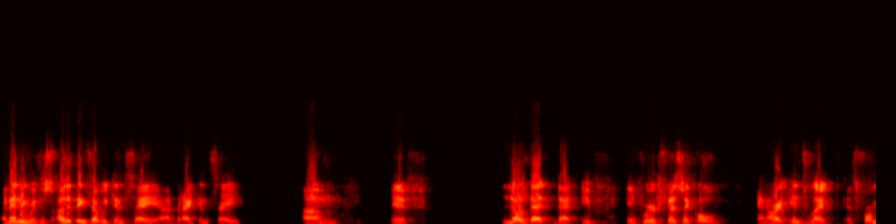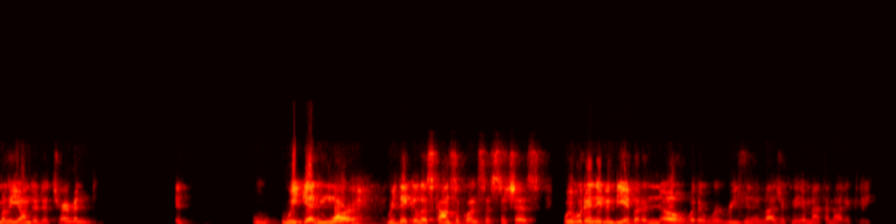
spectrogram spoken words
and anyway, there's other things that we can say uh, that I can say. Um, if know that that if if we're physical and our intellect is formally underdetermined, we get more ridiculous consequences, such as we wouldn't even be able to know whether we're reasoning logically or mathematically.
